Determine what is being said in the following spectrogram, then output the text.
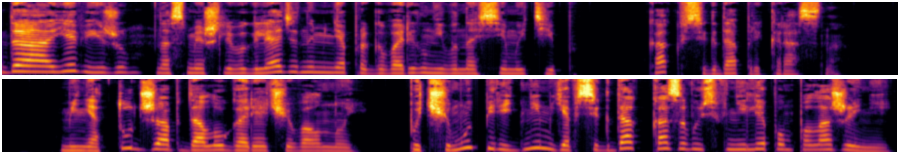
«Да, я вижу», — насмешливо глядя на меня, проговорил невыносимый тип. «Как всегда прекрасно». Меня тут же обдало горячей волной. Почему перед ним я всегда оказываюсь в нелепом положении?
